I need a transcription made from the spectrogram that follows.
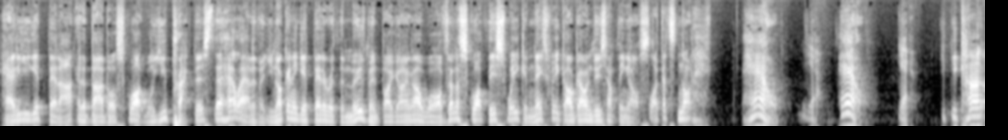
How do you get better at a barbell squat? Well, you practice the hell out of it. You're not going to get better at the movement by going, oh, well, I've done a squat this week and next week I'll go and do something else. Like, that's not how. Yeah. How? Yeah. You, you can't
